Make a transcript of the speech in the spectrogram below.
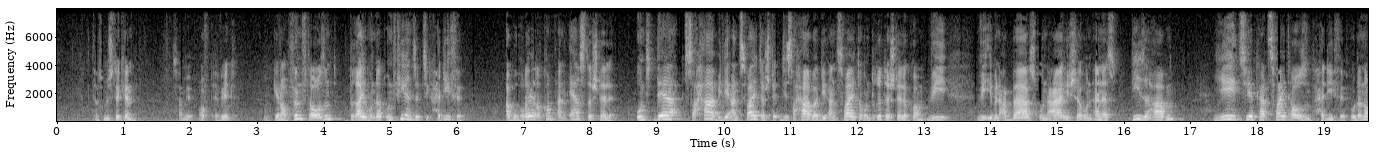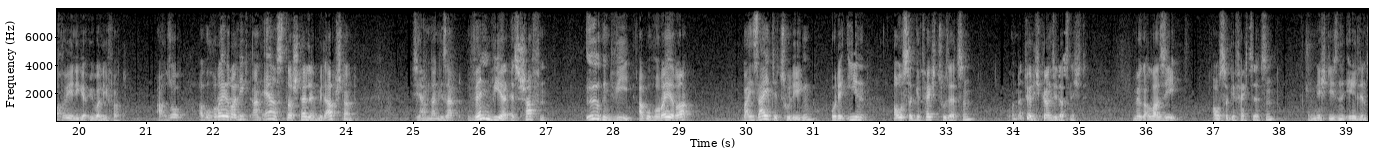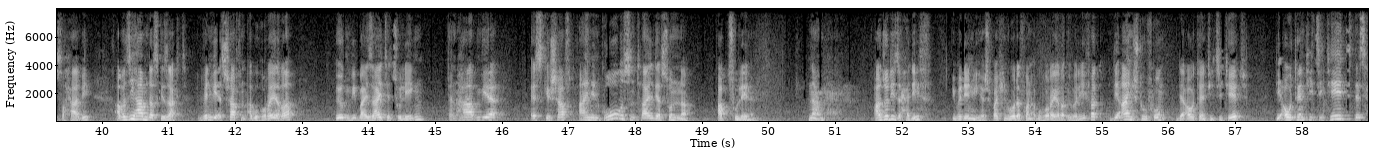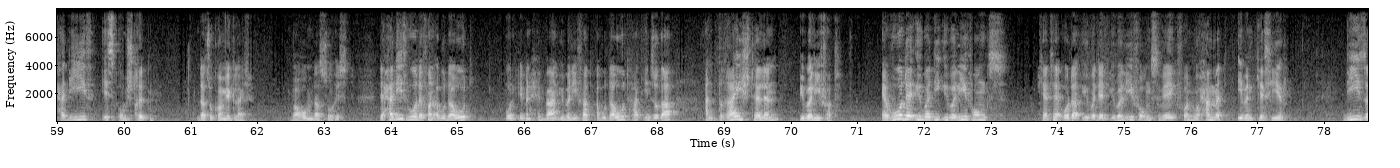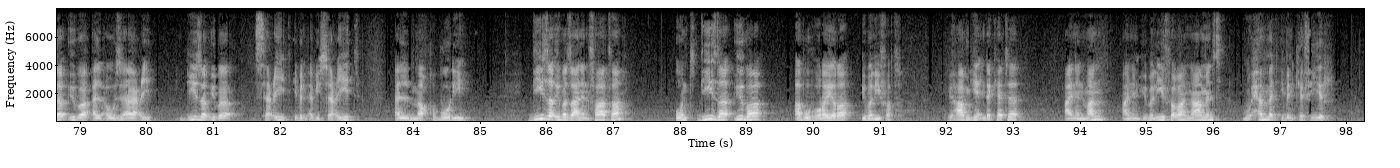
Das müsst ihr kennen. Das haben wir oft erwähnt. Genau, 5374 Hadithe. Abu Huraira kommt an erster Stelle. Und der Sahabi, die an zweiter Stelle, die Sahaba, die an zweiter und dritter Stelle kommen, wie, wie Ibn Abbas und Aisha und Anas, diese haben je circa 2000 Hadithe oder noch weniger überliefert. Also Abu Huraira liegt an erster Stelle mit Abstand. Sie haben dann gesagt, wenn wir es schaffen, irgendwie Abu Huraira beiseite zu legen oder ihn außer Gefecht zu setzen, und natürlich können sie das nicht, möge Allah sie außer Gefecht setzen und nicht diesen edlen Sahabi, aber sie haben das gesagt, wenn wir es schaffen, Abu Huraira irgendwie beiseite zu legen, dann haben wir es geschafft, einen großen Teil der Sunna abzulehnen. Na, also dieser Hadith, über den wir hier sprechen, wurde von Abu Huraira überliefert. Die Einstufung der Authentizität. Die Authentizität des Hadith ist umstritten. Dazu kommen wir gleich, warum das so ist. Der Hadith wurde von Abu Dawud und Ibn Hibban überliefert. Abu Dawud hat ihn sogar an drei Stellen überliefert. Er wurde über die Überlieferungs Kette oder über den Überlieferungsweg von Muhammad ibn Kathir. Dieser über Al-Awza'i, dieser über Sa'id ibn Abi Sa'id Al-Maqburi, dieser über seinen Vater und dieser über Abu Huraira überliefert. Wir haben hier in der Kette einen Mann, einen Überlieferer namens Muhammad ibn Kathir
